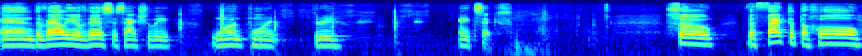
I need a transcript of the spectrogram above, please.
And the value of this is actually 1.386. So the fact that the whole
